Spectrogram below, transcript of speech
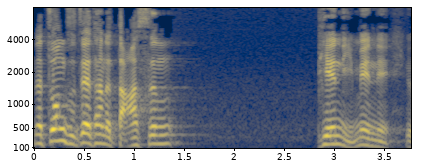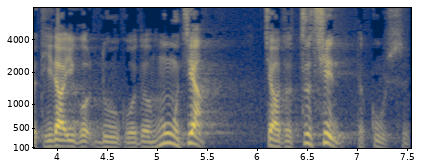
那庄子在他的《达生》篇里面呢，有提到一个鲁国的木匠，叫做智庆的故事。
